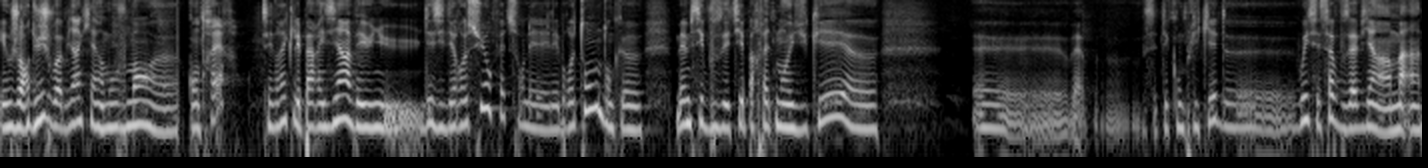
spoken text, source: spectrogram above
Et aujourd'hui, je vois bien qu'il y a un mouvement euh, contraire C'est vrai que les Parisiens avaient eu des idées reçues en fait sur les, Bretons. Donc même si vous étiez parfaitement éduqués, bah, c'était compliqué de. Oui, c'est ça. Vous aviez un,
